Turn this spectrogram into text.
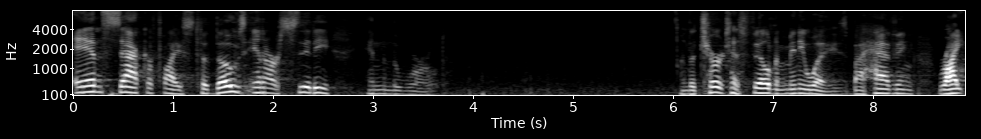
and sacrifice to those in our city and in the world. And the church has failed in many ways by having right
